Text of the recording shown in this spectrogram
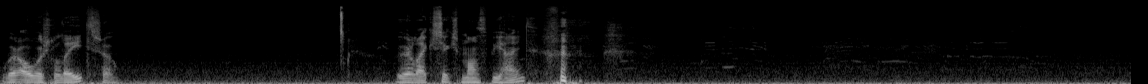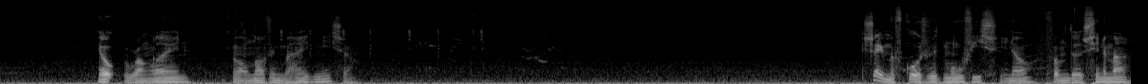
we're always late, so we're like six months behind. oh, wrong lane. Well, nothing behind me, so. Same, of course, with movies, you know, from the cinema.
